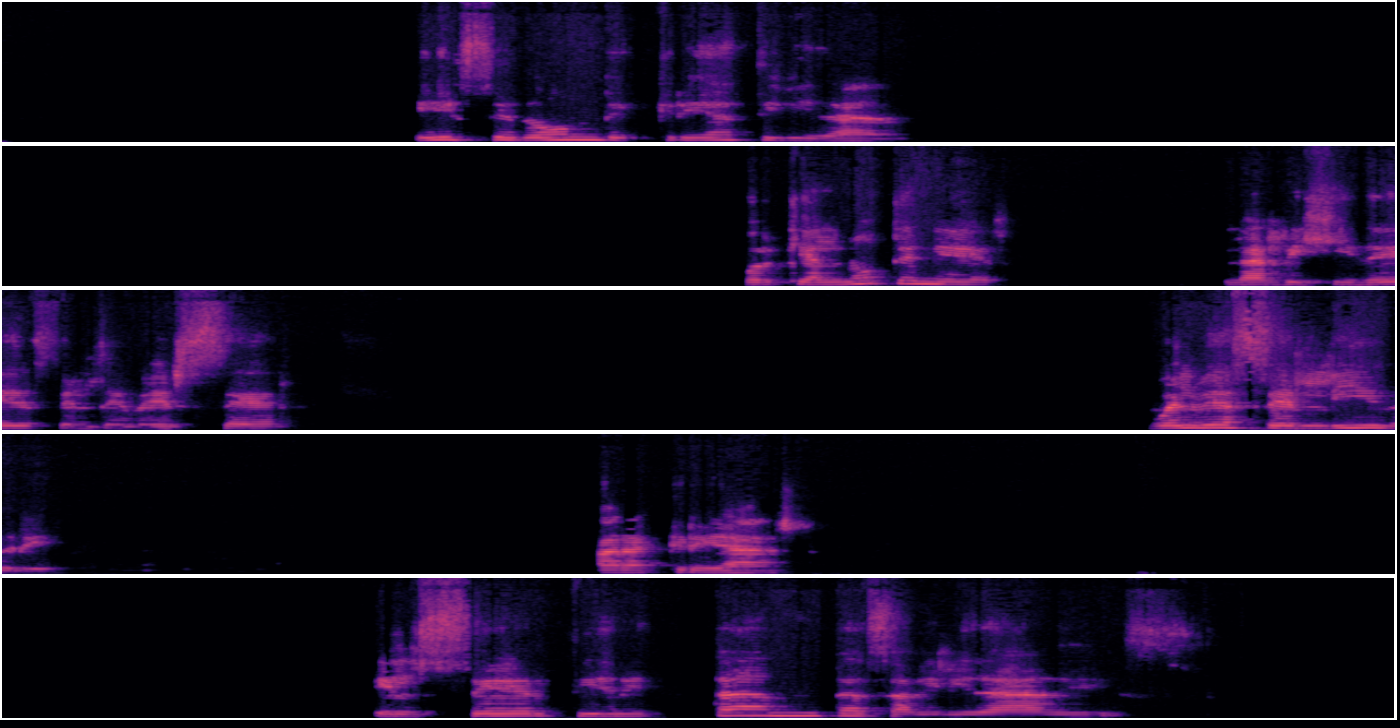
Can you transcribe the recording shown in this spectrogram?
ese don de creatividad. Porque al no tener la rigidez del deber ser, vuelve a ser libre para crear. El ser tiene tantas habilidades.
